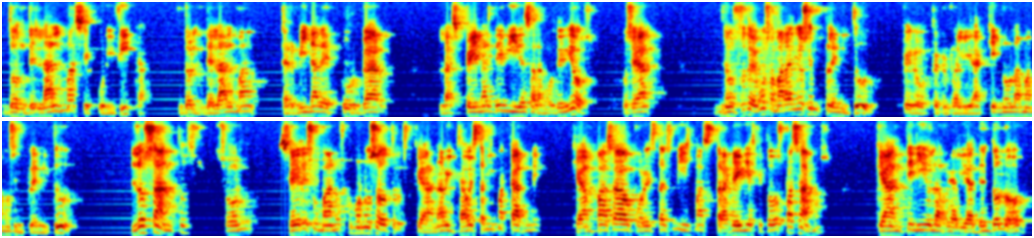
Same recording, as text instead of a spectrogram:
donde el alma se purifica, donde el alma termina de purgar las penas debidas al amor de Dios. O sea, nosotros debemos amar a Dios en plenitud, pero, pero en realidad que no la amamos en plenitud. Los santos son seres humanos como nosotros que han habitado esta misma carne, que han pasado por estas mismas tragedias que todos pasamos, que han tenido la realidad del dolor,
